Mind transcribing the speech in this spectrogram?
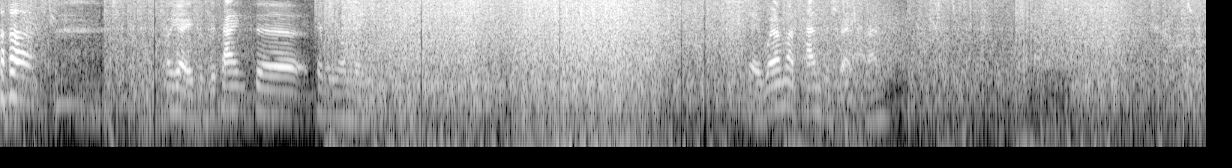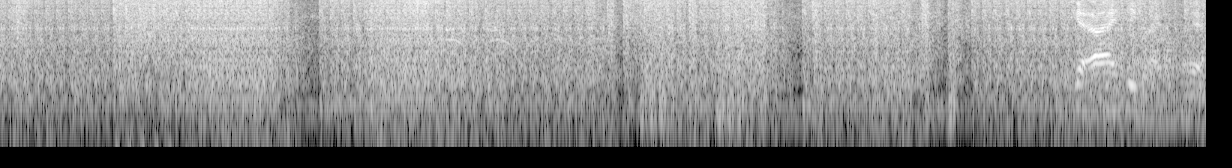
okay, so the tanks are pinning on me. Okay, where are my panzer Panzerschrecks, man? An AT grenade over here.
